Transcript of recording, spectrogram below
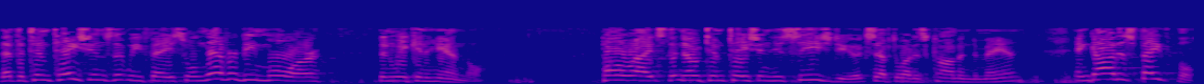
that the temptations that we face will never be more than we can handle. Paul writes that no temptation has seized you except what is common to man. And God is faithful.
